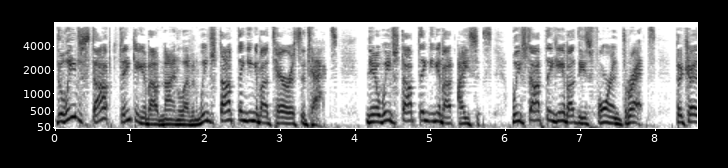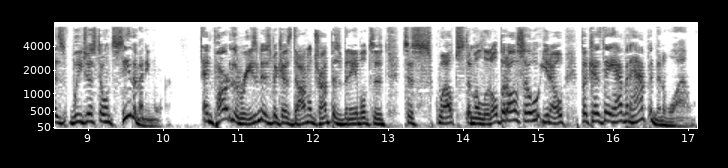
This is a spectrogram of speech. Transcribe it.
that we've stopped thinking about 9-11. We've stopped thinking about terrorist attacks. You know, we've stopped thinking about ISIS. We've stopped thinking about these foreign threats because we just don't see them anymore. And part of the reason is because Donald Trump has been able to, to squelch them a little, but also, you know, because they haven't happened in a while.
